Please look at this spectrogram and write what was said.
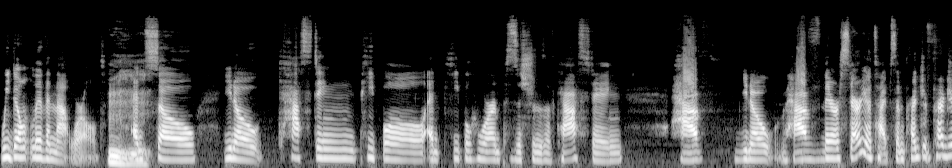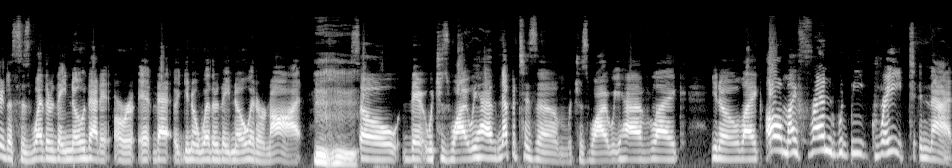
we don't live in that world, Mhm. and so you know, casting people and people who are in positions of casting have you know have their stereotypes and preju- prejudices whether they know that it or it, that you know whether they know it or not Mhm. so there which is why we have nepotism which is why we have like you know like oh my friend would be great in that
